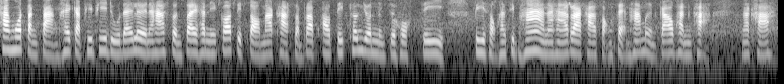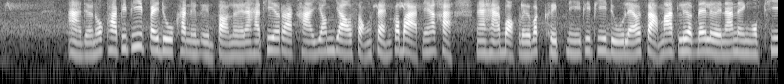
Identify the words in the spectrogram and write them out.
ค่างวดต่างๆ ให้กับพี่ๆดูได้เลยนะคะ สนใจคันนี้ก็ติดต่อมาค่ะสำหรับเอาติดเครื่องยนต์ 1.6G ปี 2015 นะคะ ราคา 259,000 ค่ะนะคะ อ่าเดี๋ยวนกพาพี่ๆไปดูคันอื่นๆต่อเลยนะคะ ที่ราคาย่อมเยาว200,000กว่าบาทเนี่ยค่ะนะคะบอกเลยว่าคลิปนี้พี่ๆดูแล้วสามารถเลือกได้เลยนะ ในงบที่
